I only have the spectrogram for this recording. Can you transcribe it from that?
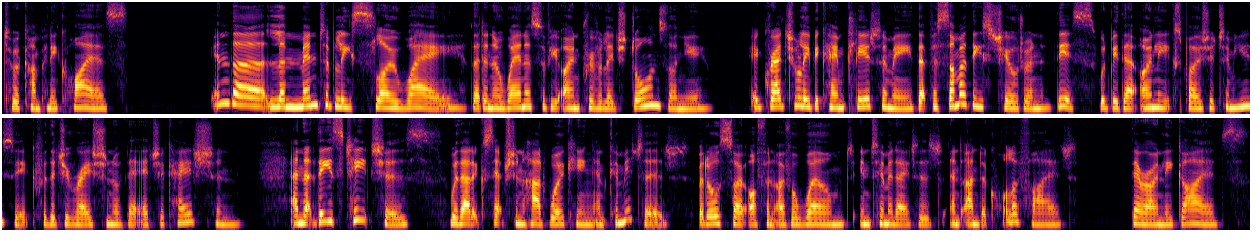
to accompany choirs. In the lamentably slow way that an awareness of your own privilege dawns on you, it gradually became clear to me that for some of these children, this would be their only exposure to music for the duration of their education and that these teachers, without exception hardworking and committed, but also often overwhelmed, intimidated, and underqualified, they're only guides.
